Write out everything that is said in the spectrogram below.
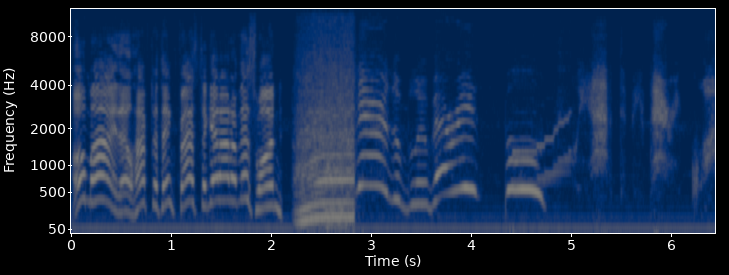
Oh my, they'll have to think fast to get out of this one! There are the blueberries. Boots. We have to be very quiet.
